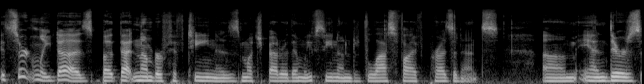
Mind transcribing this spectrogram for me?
It certainly does, but that number 15 is much better than we've seen under the last five presidents. Um, and there's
